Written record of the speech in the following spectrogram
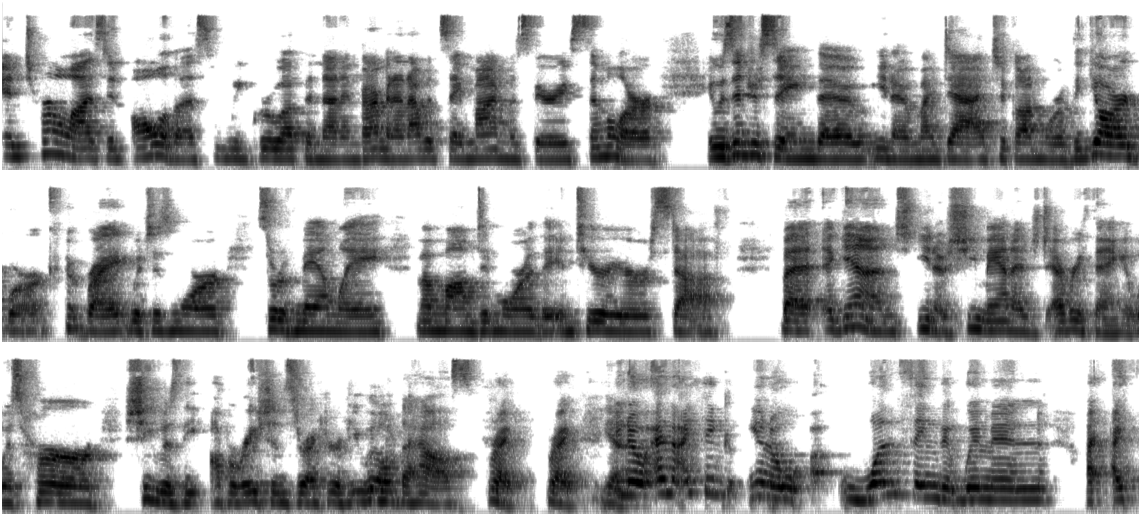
internalized in all of us when we grew up in that environment. And I would say mine was very similar. It was interesting though, you know, my dad took on more of the yard work, right? Which is more sort of manly. My mom did more of the interior stuff. But again, you know, she managed everything. It was her, she was the operations director, if you will, of the house. Right, right. Yeah. You know, and I think, you know, uh, one thing that women, I, I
